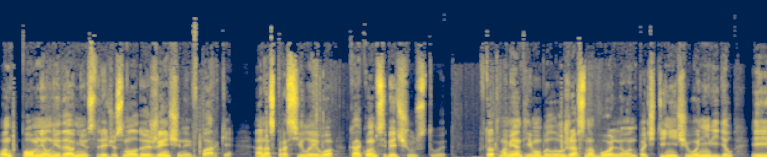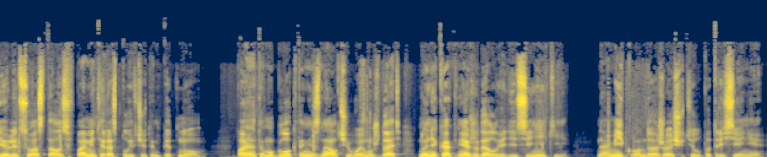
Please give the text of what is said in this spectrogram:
Он помнил недавнюю встречу с молодой женщиной в парке. Она спросила его, как он себя чувствует. В тот момент ему было ужасно больно, он почти ничего не видел, и ее лицо осталось в памяти расплывчатым пятном. Поэтому Глок-то не знал, чего ему ждать, но никак не ожидал увидеть синяки. На миг он даже ощутил потрясение.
